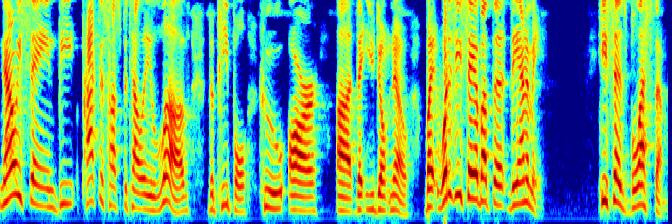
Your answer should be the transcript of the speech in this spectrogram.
Now he's saying be, practice hospitality, love the people who are, uh, that you don't know. But what does he say about the, the enemy? He says bless them.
